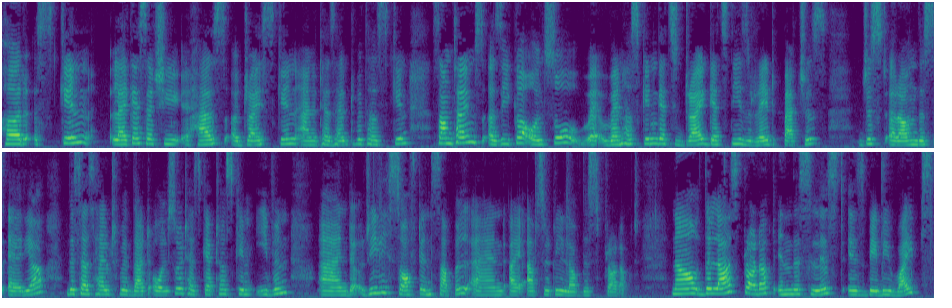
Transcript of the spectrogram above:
her skin like I said, she has a dry skin and it has helped with her skin. Sometimes Azika also, when her skin gets dry, gets these red patches just around this area. This has helped with that also. It has kept her skin even and really soft and supple and I absolutely love this product. Now, the last product in this list is baby wipes.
